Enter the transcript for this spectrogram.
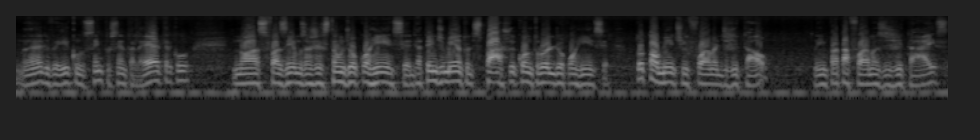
né, de veículos 100% elétrico. Nós fazemos a gestão de ocorrência, de atendimento, despacho e controle de ocorrência totalmente em forma digital, em plataformas digitais.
